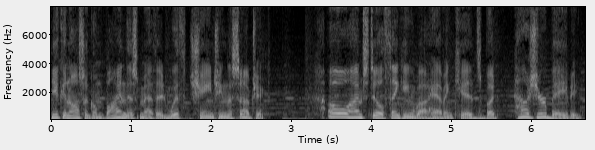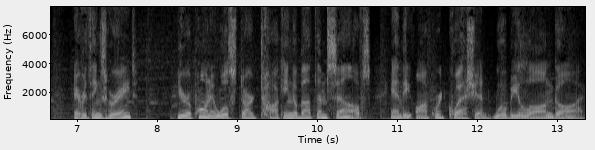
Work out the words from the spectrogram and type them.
You can also combine this method with changing the subject. Oh, I'm still thinking about having kids, but how's your baby? Everything's great? Your opponent will start talking about themselves, and the awkward question will be long gone.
